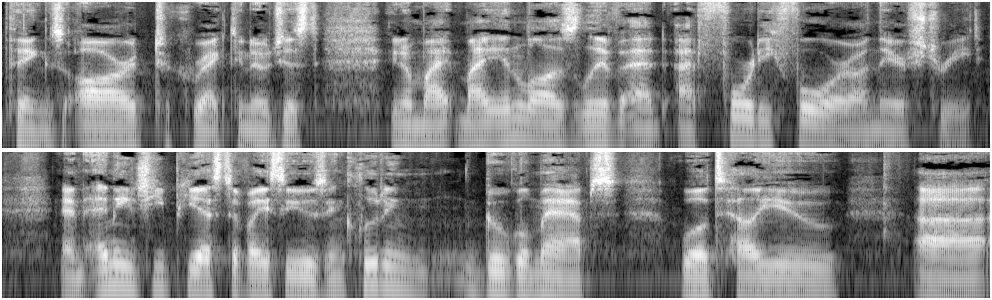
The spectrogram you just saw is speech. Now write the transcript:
things are, to correct, you know, just, you know, my, my in-laws live at, at 44 on their street and any GPS device you use, including Google Maps, will tell you, uh,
